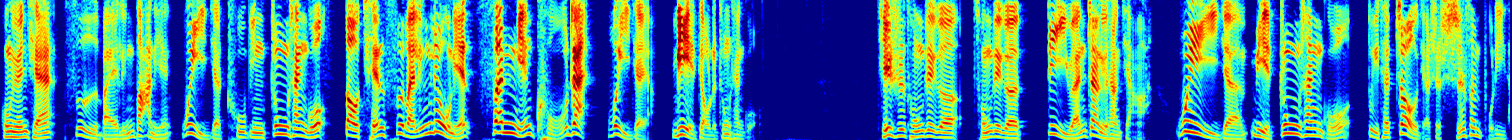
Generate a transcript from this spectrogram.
公元前四百零八年，魏家出兵中山国，到前四百零六年，三年苦战，魏家呀灭掉了中山国。其实从这个从这个地缘战略上讲啊，魏家灭中山国对他赵家是十分不利的。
